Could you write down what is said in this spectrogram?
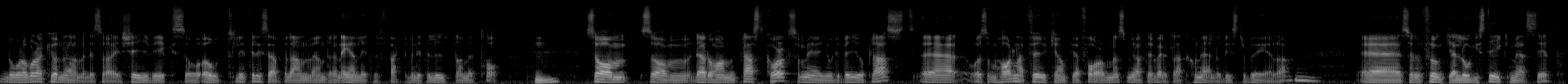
några av våra kunder använder i Sverige, Kivix och Oatly till exempel använder en enliter förpackning med lite lutande topp. Som, som, där du har en plastkork som är gjord i bioplast eh, och som har den här fyrkantiga formen som gör att det är väldigt rationell att distribuera. Eh, så den funkar logistikmässigt.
